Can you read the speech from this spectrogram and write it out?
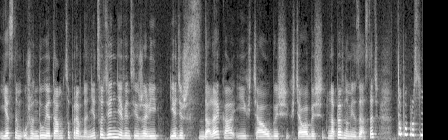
jestem, urzęduję tam, co prawda nie codziennie, więc jeżeli jedziesz z daleka i chciałbyś, chciałabyś na pewno mnie zastać, to po prostu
